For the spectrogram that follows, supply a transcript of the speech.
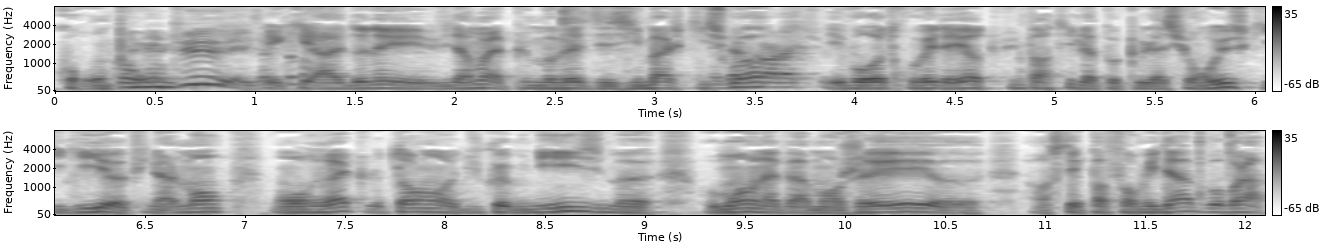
corrompu, et qui a donné évidemment la plus mauvaise des images qui soit. Et vous retrouvez d'ailleurs toute une partie de la population russe qui dit euh, finalement on regrette le temps du communisme, euh, au moins on avait à manger, euh, alors c'était pas formidable. Bon voilà.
